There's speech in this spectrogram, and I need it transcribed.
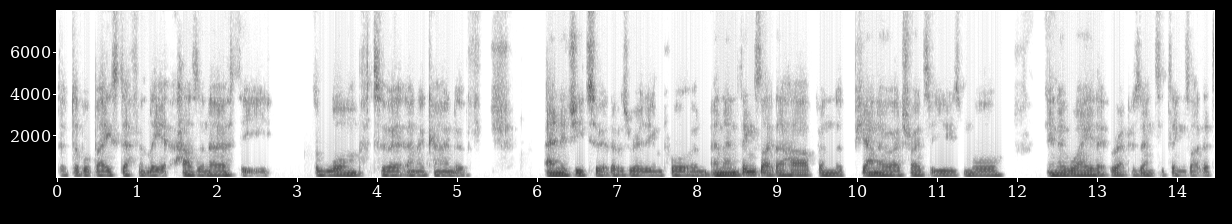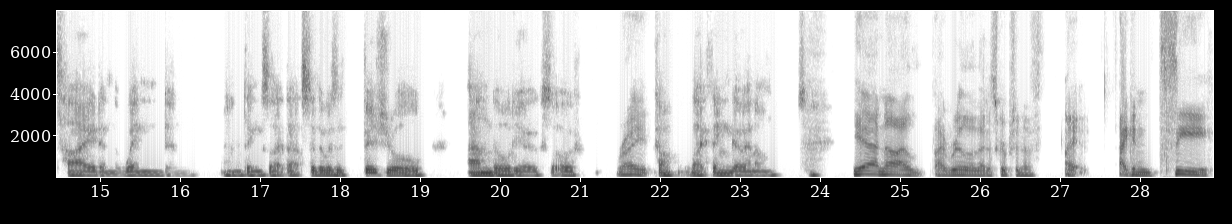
the double bass definitely it has an earthy a warmth to it and a kind of energy to it that was really important. And then things like the harp and the piano, I tried to use more in a way that represented things like the tide and the wind and and things like that. So there was a visual and audio sort of right like thing going on. So. Yeah, no, I I really love that description of I I can see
